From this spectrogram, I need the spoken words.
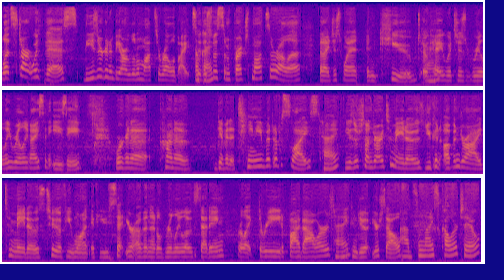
let's start with this. These are going to be our little mozzarella bites. So okay. this was some fresh mozzarella that I just went and cubed, okay, okay which is really, really nice and easy. We're going to kind of give it a teeny bit of a slice. Okay. These are sun-dried tomatoes. You can oven-dry tomatoes too if you want. If you set your oven at a really low setting for like three to five hours, okay. you can do it yourself. Add some nice color too.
